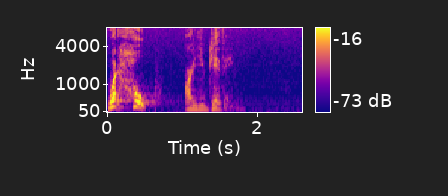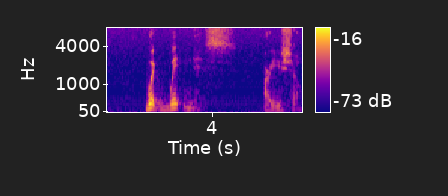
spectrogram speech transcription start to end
What hope are you giving? What witness are you showing?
